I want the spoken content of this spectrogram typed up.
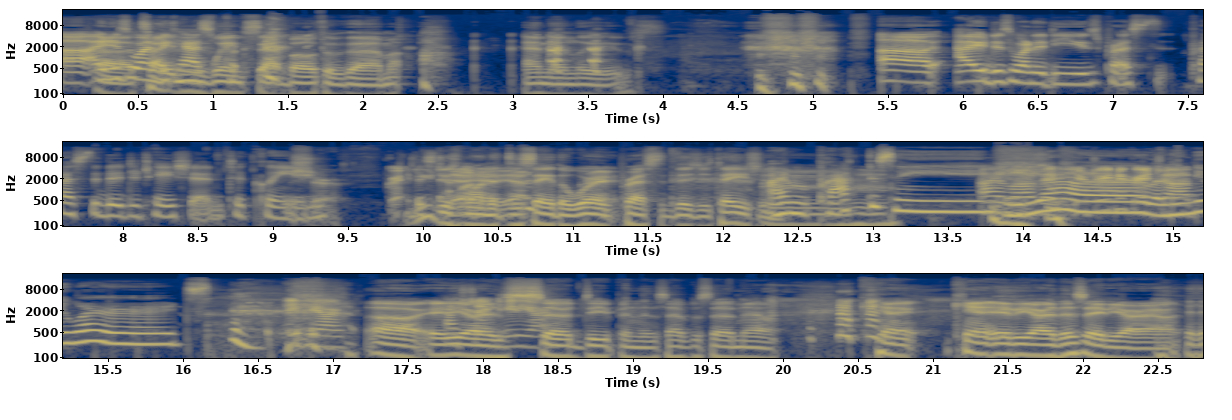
Uh, I just uh, wanted Titan to cast. winks at both of them, and then leaves. Uh, I just wanted to use press prestidigitation to clean. Sure. Great. You just Yeah, wanted yeah, to say the word Right. prestidigitation. I'm practicing. I love it. You're doing a great learning job. new words. ADR. Oh, ADR Hashtag is ADR. so deep in this episode now. Can't can't ADR this ADR out.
